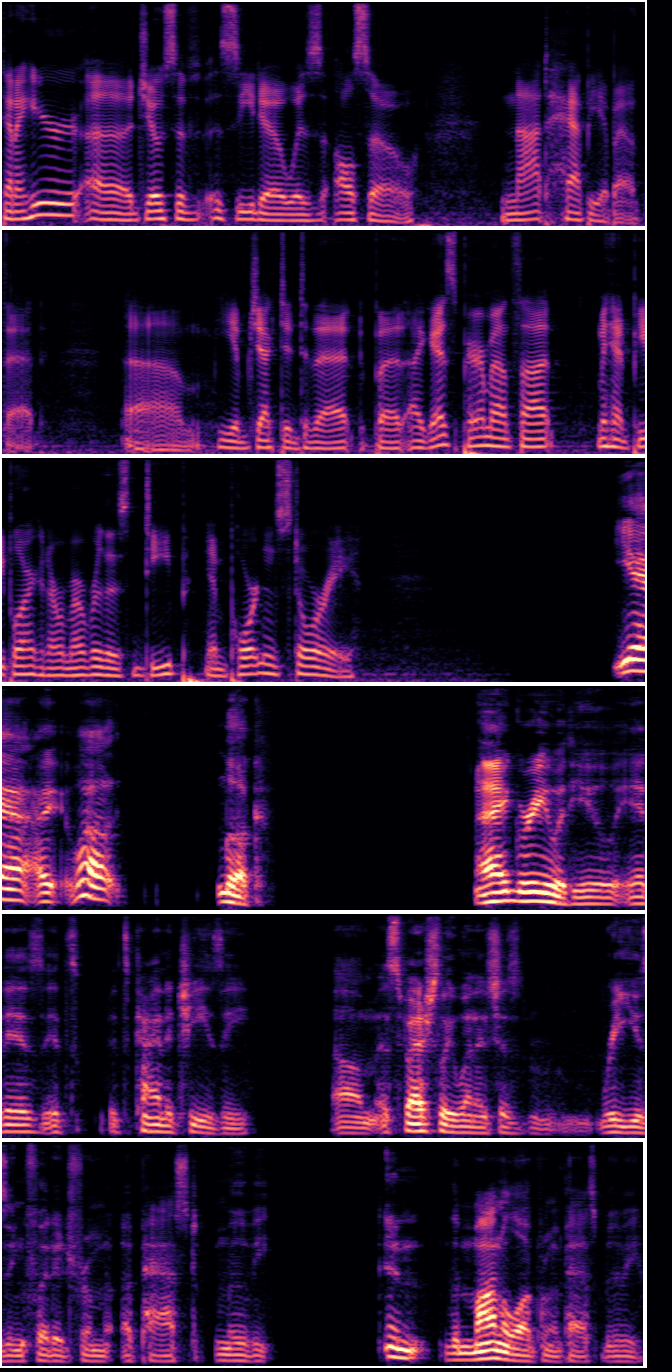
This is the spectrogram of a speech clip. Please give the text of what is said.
and I hear uh, Joseph Zito was also not happy about that. Um, he objected to that, but I guess Paramount thought, man, people aren't going to remember this deep, important story. Yeah, I well, look, I agree with you. It is it's it's kind of cheesy, um, especially when it's just reusing footage from a past movie and the monologue from a past movie.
